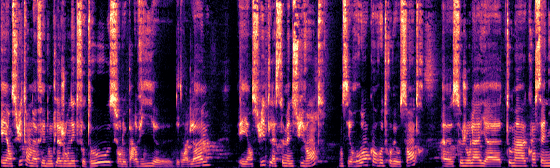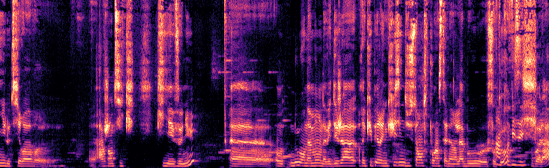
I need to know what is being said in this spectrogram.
Et ensuite, on a fait donc la journée de photos sur le parvis des droits de l'homme. Et ensuite, la semaine suivante, on s'est re- encore retrouvé au centre. Euh, ce jour-là, il y a Thomas Consani, le tireur euh, euh, argentique, qui est venu. Euh, on- nous, en amont, on avait déjà récupéré une cuisine du centre pour installer un labo euh, photo. Improvisé. Voilà.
